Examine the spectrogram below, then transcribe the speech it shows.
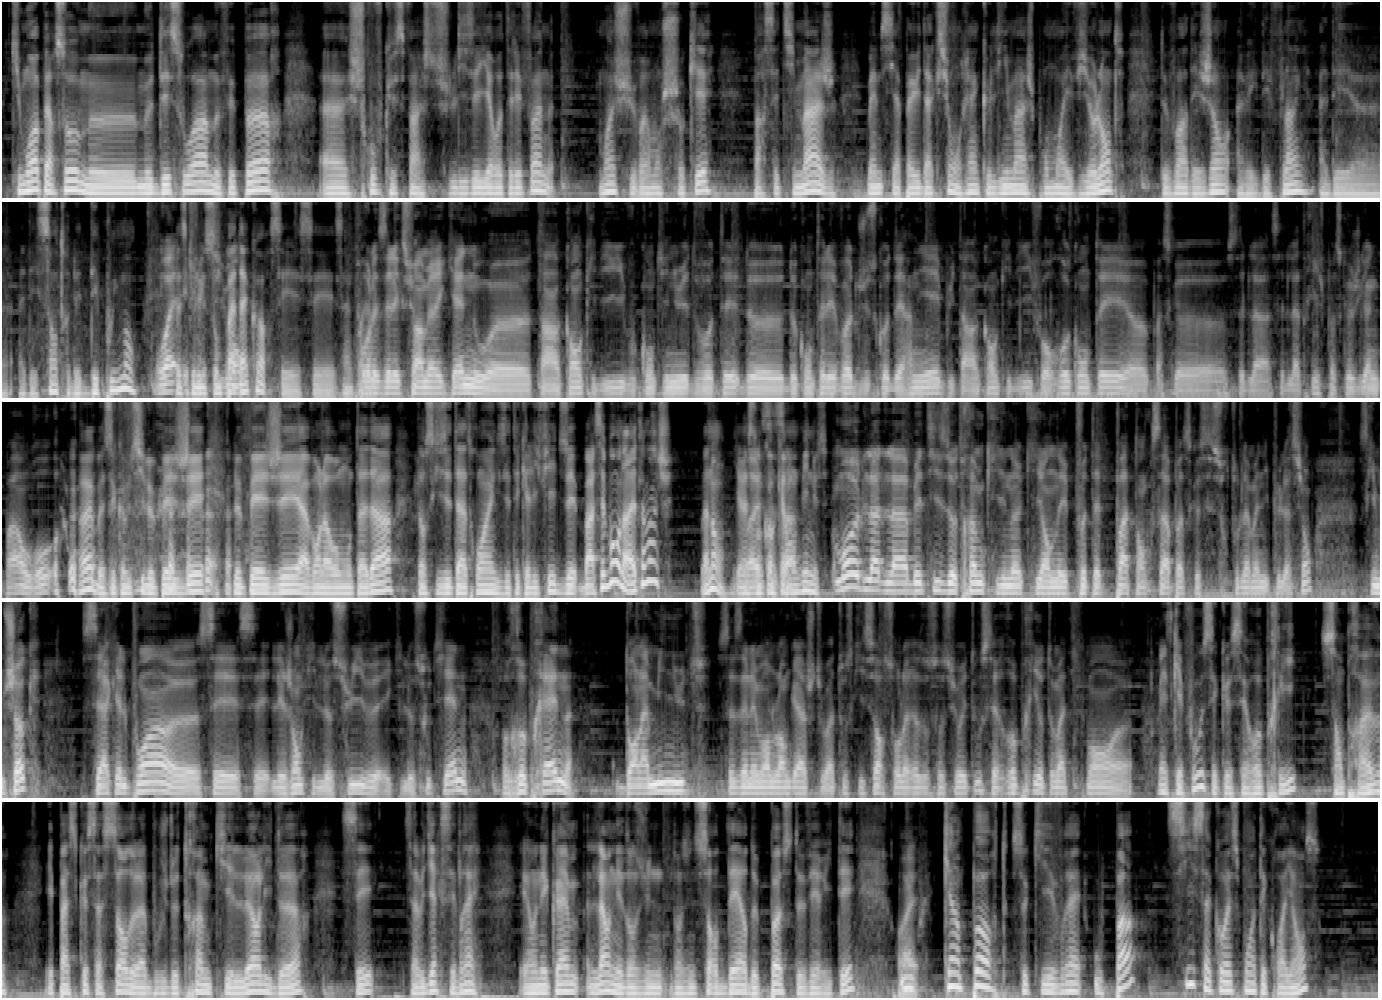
qui moi perso me, me déçoit, me fait peur. Euh, je trouve que, enfin, je le disais hier au téléphone, moi je suis vraiment choqué par cette image, même s'il n'y a pas eu d'action, rien que l'image pour moi est violente de voir des gens avec des flingues à des, euh, à des centres de dépouillement. Ouais, parce qu'ils ne sont pas d'accord, c'est c'est- c'est Pour incroyable. les élections américaines où euh, t'as un camp qui dit vous continuez de voter, de, de compter les votes jusqu'au dernier, puis t'as un camp qui dit il faut recompter euh, parce que c'est de la c'est de la triche parce que je gagne pas en gros. Ouais, bah c'est comme si le PSG, le PSG avant la remontada, lorsqu'ils étaient à 3-1 et qu'ils étaient qualifiés, ils disaient bah c'est bon, on arrête le match. Bah non, il reste Ouais, encore c'est ça. 40 minutes. Moi, au-delà de la bêtise de Trump qui, ne- qui en est peut-être pas tant que ça parce que c'est surtout de la manipulation, ce qui me choque, c'est à quel point euh, c'est les gens qui le suivent et qui le soutiennent reprennent dans la minute ces éléments de langage, tu vois, tout ce qui sort sur les réseaux sociaux et tout, c'est repris automatiquement. euh, Mais ce qui est fou, c'est que c'est repris sans preuve, et parce que ça sort de la bouche de Trump, qui est leur leader, c'est ça veut dire que c'est vrai. Et on est quand même là, on est dans une dans une sorte d'ère de post-vérité où Ouais. qu'importe ce qui est vrai ou pas, si ça correspond à tes croyances,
